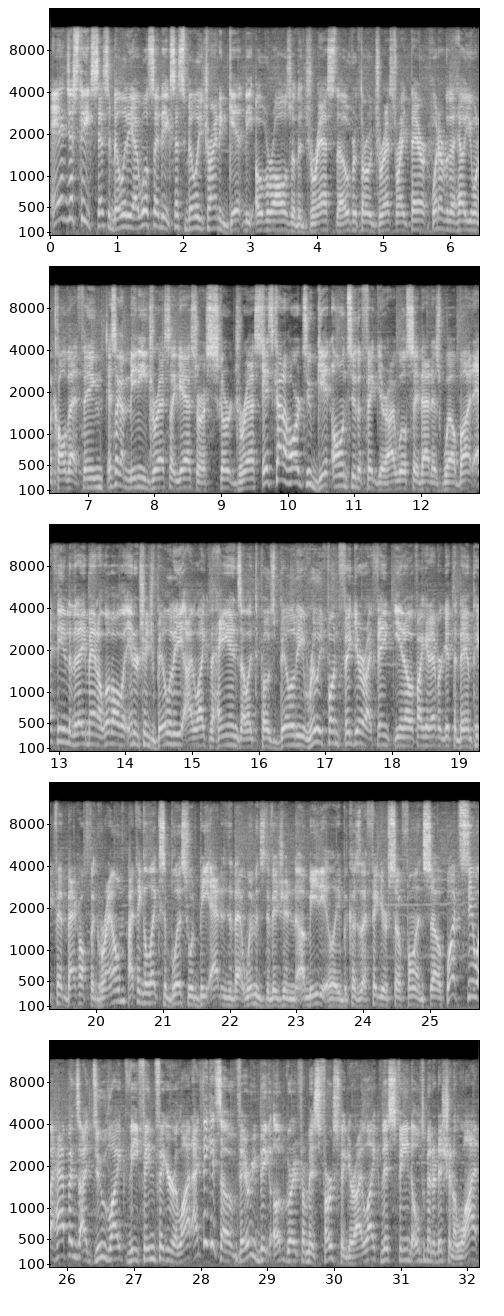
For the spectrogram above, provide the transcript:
and just the accessibility. I will say the accessibility trying to get the overalls or the dress, the overthrow dress right there, whatever the hell you want to call that thing. It's like a mini dress, I guess, or a skirt dress. It's kind of hard to get onto the figure. I will say that as well, but at the end of the day, man, I love all the interchangeability. I like the hands. I like the posability. Really fun figure. I think, you know, if I could ever get the damn pig fed back off the ground, I think Alexa Bliss would be added to that women's division immediately because that figure is so fun. So, to see what happens. I do like the Fiend figure a lot. I think it's a very big upgrade from his first figure. I like this Fiend Ultimate Edition a lot.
